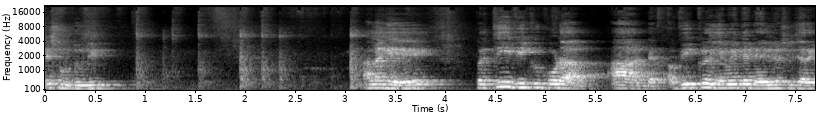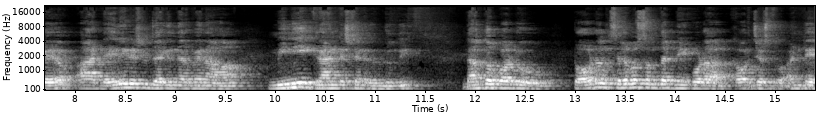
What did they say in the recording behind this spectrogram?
టెస్ట్ ఉంటుంది. అలాగే ప్రతి వీక్ కూడా ఆ వీక్లో ఏమైతే డైలీ టెస్టులు జరిగాయో ఆ డైలీ టెస్టులు జరిగిన దానిపైన మినీ గ్రాండ్ టెస్ట్ అనేది ఉంటుంది. దాంతోపాటు టోటల్ సిలబస్ అంతటిని కూడా కవర్ చేస్తూ అంటే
